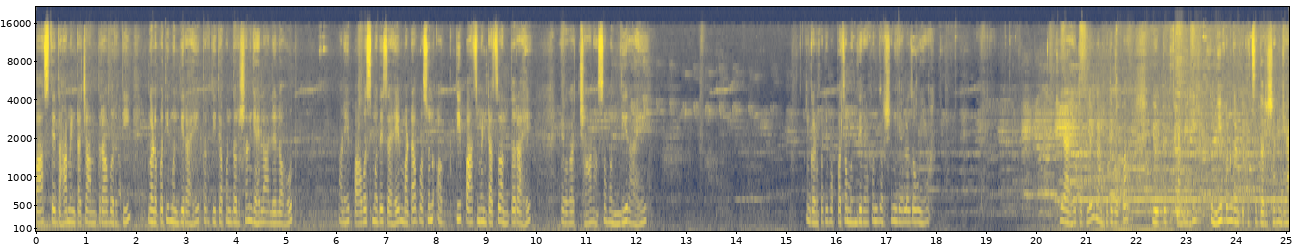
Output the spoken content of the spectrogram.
पाच ते दहा मिनटाच्या अंतरावरती गणपती मंदिर आहे. तर तिथे आपण दर्शन घ्यायला आलेलो आहोत. आणि हे पावसमध्येच आहे. मठापासून अगदी पाच मिनटाचं अंतर आहे. हे बघा छान असं मंदिर आहे. गणपती बाप्पाचं मंदिर आहे. आपण दर्शन घ्यायला जाऊया. हे आहेत आपले गणपती बाप्पा. यूट्यूब फॅमिली तुम्ही पण गणपतीचं दर्शन घ्या.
